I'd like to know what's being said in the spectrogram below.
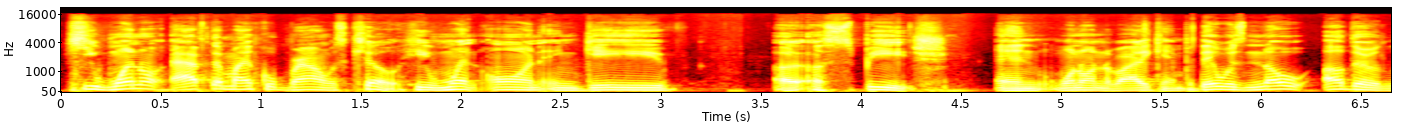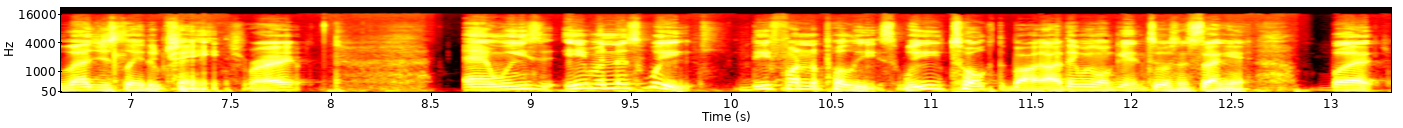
he went on after Michael Brown was killed, he went on and gave a, a speech and went on the body cam, but there was no other legislative change, right? And we even this week, defund the police. We talked about. I think we're gonna get into this in a second, but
